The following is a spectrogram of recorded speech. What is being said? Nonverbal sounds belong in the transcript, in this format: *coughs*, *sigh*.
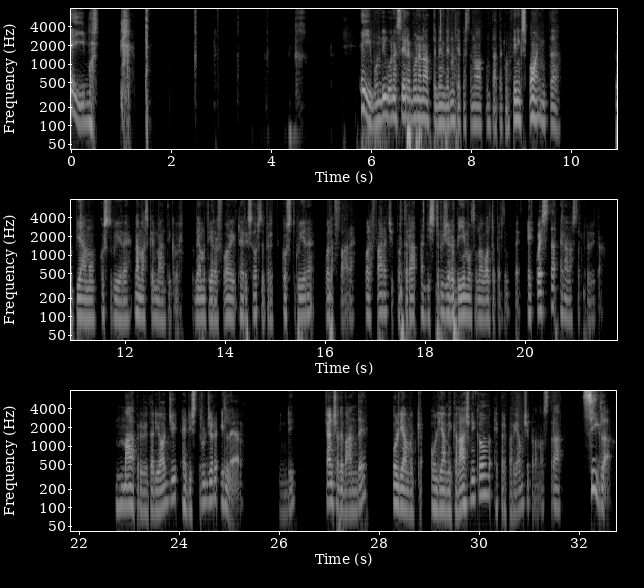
Ehi, bu- Ehi, buondì, buonasera e buonanotte, benvenuti a questa nuova puntata con Phoenix Point. Dobbiamo costruire la Masked Manticore, dobbiamo tirare fuori le risorse per costruire quell'affare. Quell'affare ci porterà a distruggere Behemoth una volta per tutte e questa è la nostra priorità. Ma la priorità di oggi è distruggere il lair. Quindi, ciancia le bande, oliamo oliamo i Kalashnikov e prepariamoci per la nostra sigla.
